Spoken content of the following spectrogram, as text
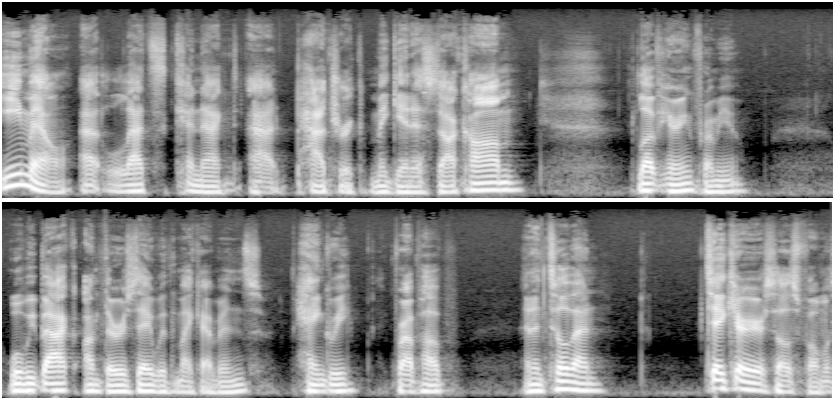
email at let's connect at patrickmcginnis.com. Love hearing from you. We'll be back on Thursday with Mike Evans, Hangry, Grubhub. And until then, Take care of yourselves, FOMO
